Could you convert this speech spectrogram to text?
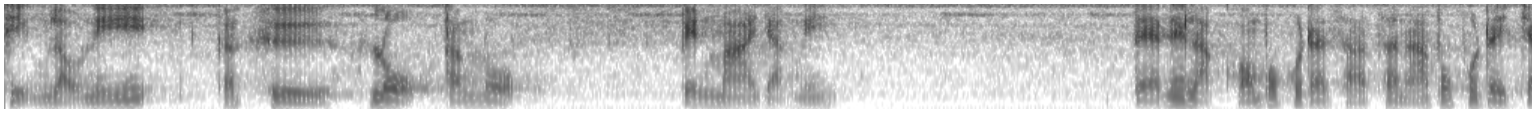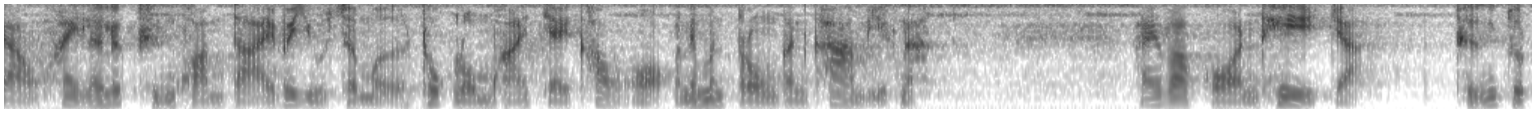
สิ่งเหล่านี้ก็คือโลกทั้งโลกเป็นมาอย่างนี้ แต่ในหลักของพระพุทธศาสนาพระพุทธเจ้า ให้ระลึกถึงความตายไว้อยู่เสมอ ทุกลมหายใจเข้าออกอันนี้มันตรงกันข้ามอีกนะให้ว่าก่อนที่จะถึงจุด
